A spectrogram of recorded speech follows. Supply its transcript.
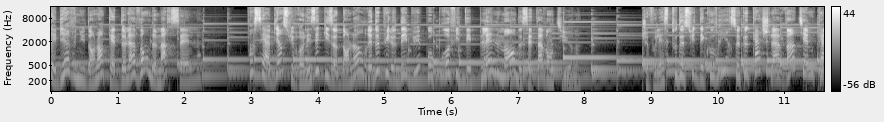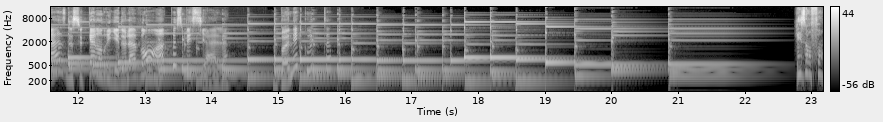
et bienvenue dans l'enquête de l'Avent de Marcel. Pensez à bien suivre les épisodes dans l'ordre et depuis le début pour profiter pleinement de cette aventure. Je vous laisse tout de suite découvrir ce que cache la 20e case de ce calendrier de l'Avent un peu spécial. Bonne écoute Les enfants,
